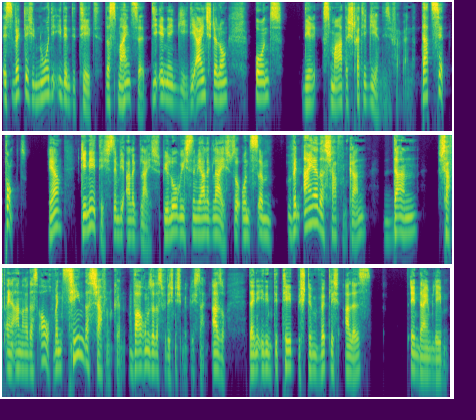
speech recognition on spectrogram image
Ist wirklich nur die Identität, das Mindset, die Energie, die Einstellung und die smarte Strategien, die sie verwenden. That's it. Punkt. Ja, genetisch sind wir alle gleich, biologisch sind wir alle gleich. So und ähm, wenn einer das schaffen kann, dann schafft ein anderer das auch. Wenn zehn das schaffen können, warum soll das für dich nicht möglich sein? Also, deine Identität bestimmt wirklich alles in deinem Leben.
